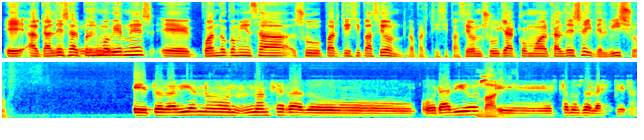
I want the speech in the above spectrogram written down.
Eh, alcaldesa, el próximo viernes, eh, ¿cuándo comienza su participación? La participación suya como alcaldesa y del viso. Eh, todavía no, han cerrado horarios, eh, estamos a la espera.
